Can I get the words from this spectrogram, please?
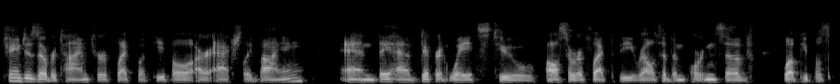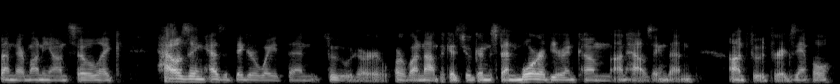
changes over time to reflect what people are actually buying and they have different weights to also reflect the relative importance of what people spend their money on. So like housing has a bigger weight than food or or whatnot because you're going to spend more of your income on housing than on food, for example.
